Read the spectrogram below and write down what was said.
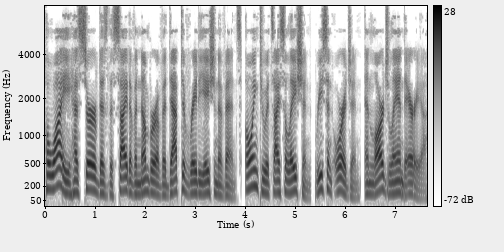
Hawaii has served as the site of a number of adaptive radiation events, owing to its isolation, recent origin, and large land area.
